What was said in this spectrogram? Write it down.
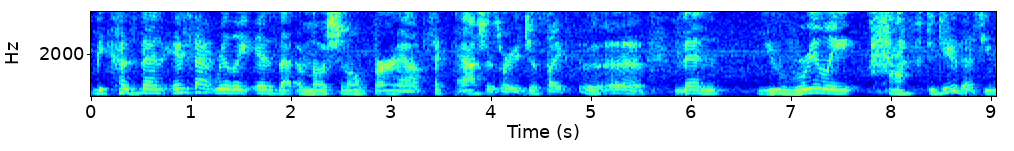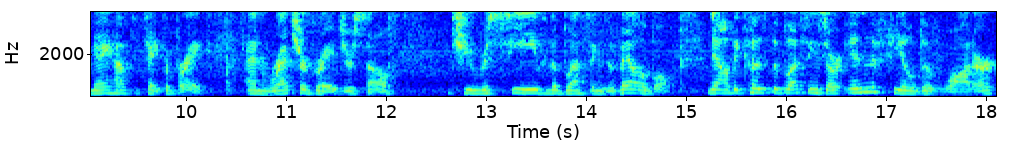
because then, if that really is that emotional burnout to ashes where you're just like, then you really have to do this. You may have to take a break and retrograde yourself to receive the blessings available. Now, because the blessings are in the field of water,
